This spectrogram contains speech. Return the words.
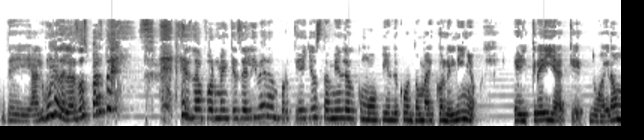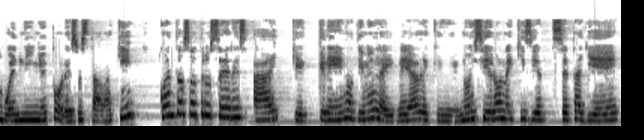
de alguna de las dos partes, es la forma en que se liberan, porque ellos también, como bien le comentó Mike con el niño, él creía que no era un buen niño y por eso estaba aquí. ¿Cuántos otros seres hay que creen o tienen la idea de que no hicieron X, Y, Z, Y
